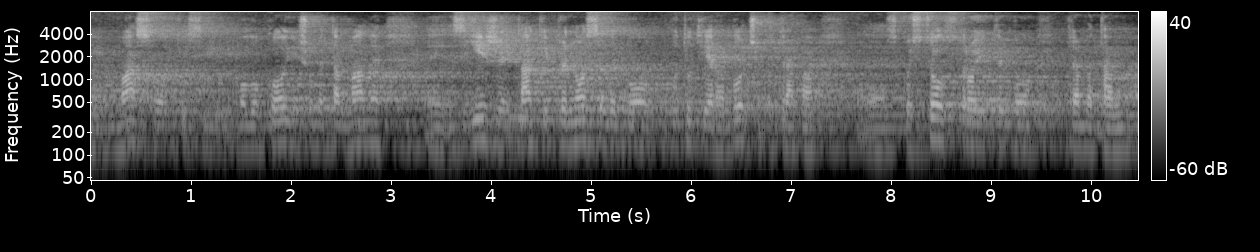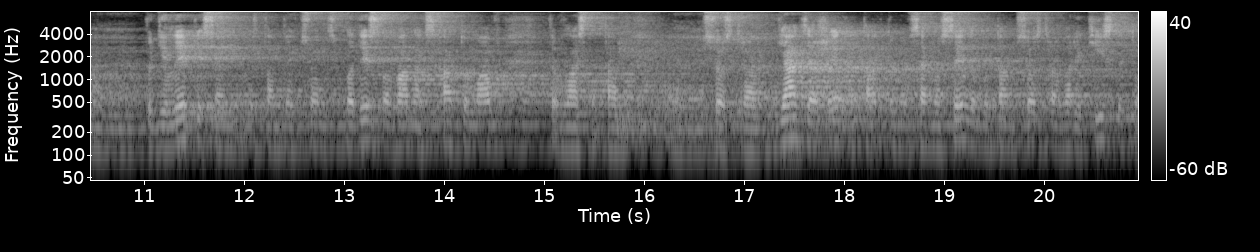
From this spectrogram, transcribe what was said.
і масло, якесь, і молоко, і що ми там мали е, з їжі, так і приносили, бо, бо тут є робочі, бо треба е, з костьол строїти, бо треба там е, поділитися. І там, де ксьонц Владислав Ванах з хату мав, то власне там е, сестра Ядзя жила, так, то ми все носили, бо там сестра варить то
